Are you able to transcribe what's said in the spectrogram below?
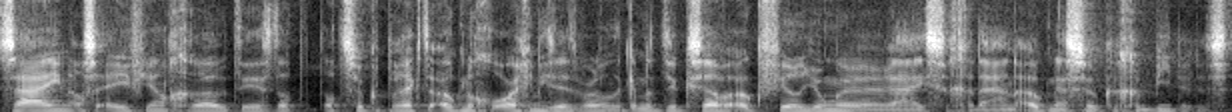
zijn als Evian groot is, dat, dat zulke projecten ook nog georganiseerd worden. Want ik heb natuurlijk zelf ook veel jongere reizen gedaan, ook naar zulke gebieden. Dus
